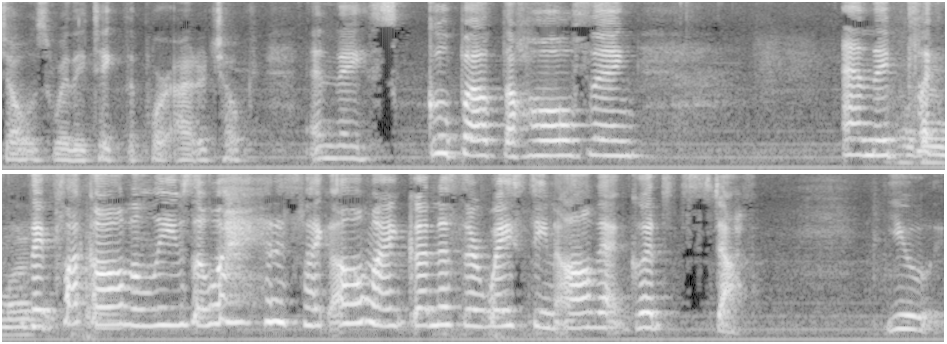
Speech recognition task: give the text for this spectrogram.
shows where they take the poor artichoke and they scoop out the whole thing and they pluck, they pluck all the leaves away and it's like oh my goodness they're wasting all that good stuff you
